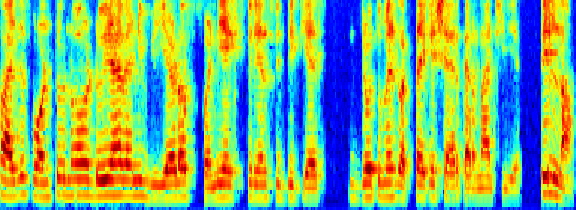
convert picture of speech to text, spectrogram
So I just want to know, do you have any weird or funny experience with the guest जो तुम्हें लगता है कि शेयर करना चाहिए till now?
